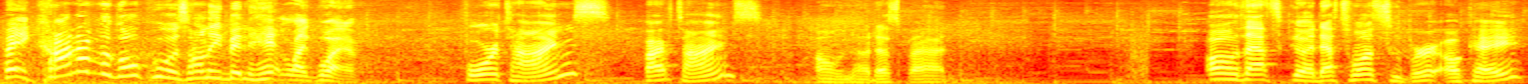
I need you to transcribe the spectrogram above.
Wait, Carnival Goku has only been hit like what? Four times? Five times? Oh no, that's bad. Oh, that's good. That's one super. Okay.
